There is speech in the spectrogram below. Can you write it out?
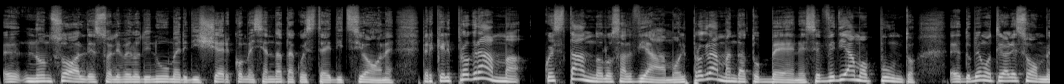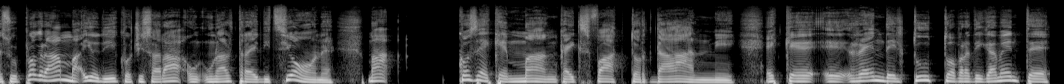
eh, non so adesso a livello di numeri, di share come sia andata questa edizione, perché il programma quest'anno lo salviamo, il programma è andato bene, se vediamo appunto eh, dobbiamo tirare somme sul programma, io dico ci sarà un, un'altra edizione, ma Cos'è che manca X Factor da anni e che eh, rende il tutto praticamente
